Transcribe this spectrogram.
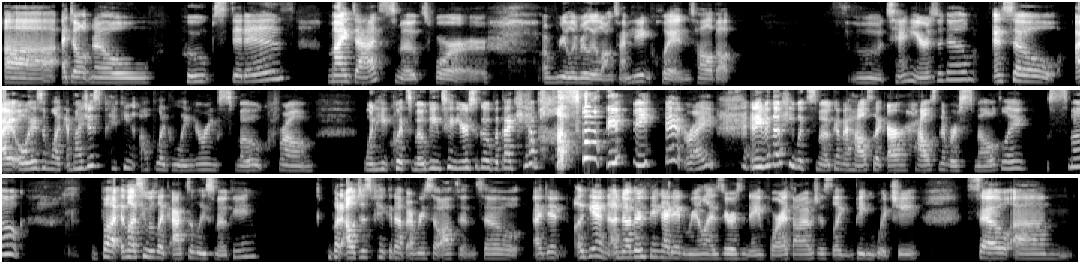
Uh, I don't know whoops it is. My dad smoked for a really, really long time. He didn't quit until about ooh, 10 years ago. And so I always am like, am I just picking up like lingering smoke from when he quit smoking 10 years ago? But that can't possibly be it, right? And even though he would smoke in the house, like our house never smelled like smoke, but unless he was like actively smoking. But I'll just pick it up every so often. So I didn't, again another thing I didn't realize there was a name for. I thought I was just like being witchy. So um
